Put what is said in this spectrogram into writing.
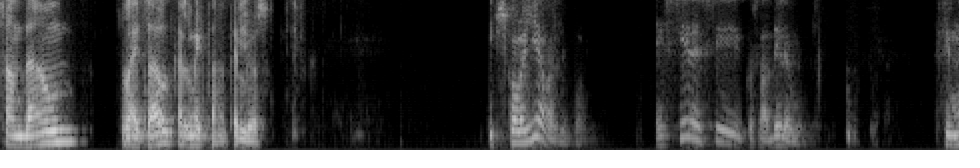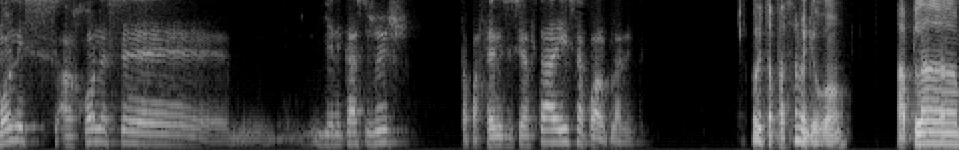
sundown, lights out, καληνύχτα, τέλειος. Η ψυχολογία μας λοιπόν. Εσύ, εσύ Κωνσταντίνε μου, θυμώνεις, αγχώνεσαι γενικά στη ζωή σου; Τα παθαίνεις εσύ αυτά ή είσαι από άλλο πλανήτη; Όχι, τα παθαίνω κι εγώ. Απλά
